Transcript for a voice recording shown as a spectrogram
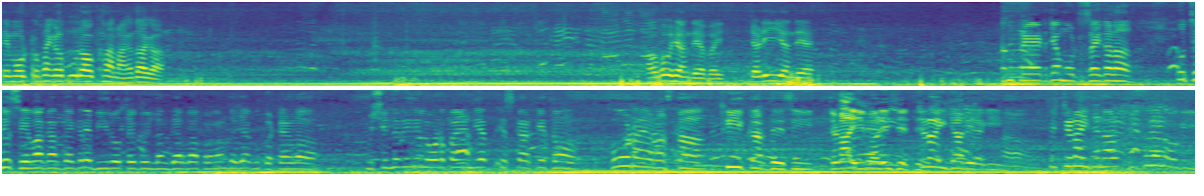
ਤੇ ਮੋਟਰਸਾਈਕਲ ਪੂਰਾ ਔਖਾ ਲੰਘਦਾਗਾ ਆਹ ਹੋ ਜਾਂਦੇ ਆ ਬਾਈ ਚੜੀ ਜਾਂਦੇ ਆ। ਟਰੈਕਟ ਜਾਂ ਮੋਟਰਸਾਈਕਲ ਆ ਉੱਥੇ ਸੇਵਾ ਕਰਦੇ ਕਰੇ ਵੀਰ ਉੱਥੇ ਕੋਈ ਲੰਗਰ ਦਾ ਪ੍ਰਬੰਧ ਜਾਂ ਕੋਈ ਗੱਟਿਆਂ ਦਾ। ਮਸ਼ੀਨਰੀ ਦੀ ਲੋੜ ਪੈ ਜਾਂਦੀ ਹੈ ਇਸ ਕਰਕੇ ਤੋਂ ਥੋੜਾ ਜਿਹਾ ਰਸਤਾ ਠੀਕ ਕਰਦੇ ਸੀ। ਚੜਾਈ ਵਾਲੀ ਸੀ ਇੱਥੇ। ਚੜਾਈ ਜ਼ਿਆਦੇ ਹੈਗੀ। ਤੇ ਚੜਾਈ ਦੇ ਨਾਲ ਫਿਸਲਣ ਹੋ ਗਈ।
